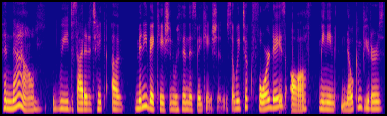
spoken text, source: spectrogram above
And now we decided to take a mini vacation within this vacation. So we took four days off, meaning no computers,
